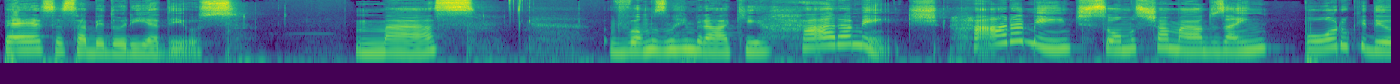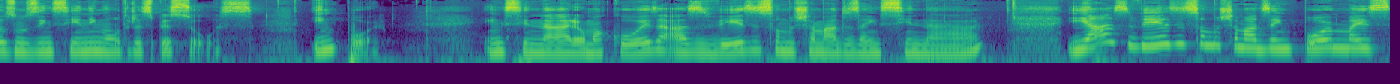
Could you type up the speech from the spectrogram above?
Peça sabedoria a Deus. Mas vamos lembrar que raramente, raramente somos chamados a impor o que Deus nos ensina em outras pessoas. Impor. Ensinar é uma coisa, às vezes somos chamados a ensinar e às vezes somos chamados a impor, mas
